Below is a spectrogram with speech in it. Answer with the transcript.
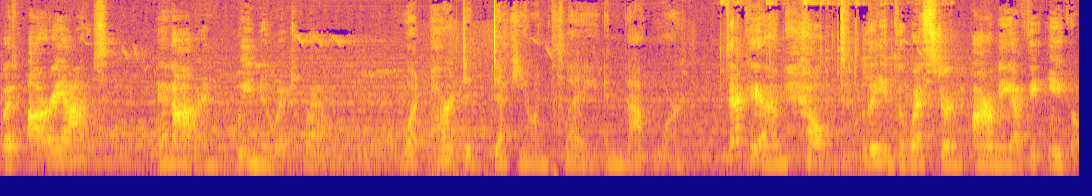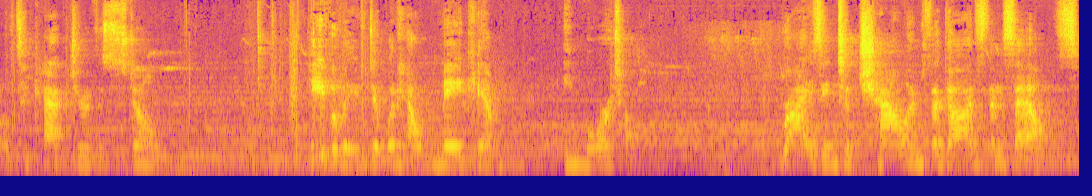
But Ariat and I, we knew it well. What part did Decion play in that war? Decion helped lead the Western Army of the Eagle to capture the stone. He believed it would help make him immortal, rising to challenge the gods themselves.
